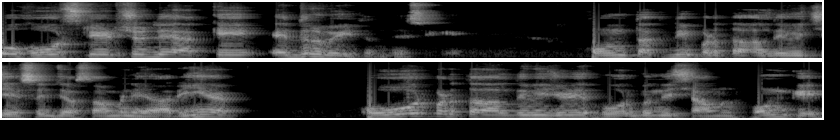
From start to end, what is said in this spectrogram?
ਉਹ ਹੋਰ ਸਟੇਟ ਚੋਂ ਲਿਆ ਕੇ ਇੱਧਰ ਵੇਚ ਦਿੰਦੇ ਸੀਗੇ ਹੁਣ ਤੱਕ ਦੀ ਪੜਤਾਲ ਦੇ ਵਿੱਚ ਇਹ ਚੀਜ਼ਾਂ ਸਾਹਮਣੇ ਆ ਰਹੀਆਂ ਹੋਰ ਪੜਤਾਲ ਦੇ ਵਿੱਚ ਜਿਹੜੇ ਹੋਰ ਬੰਦੇ ਸ਼ਾਮਲ ਹੋਣਗੇ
